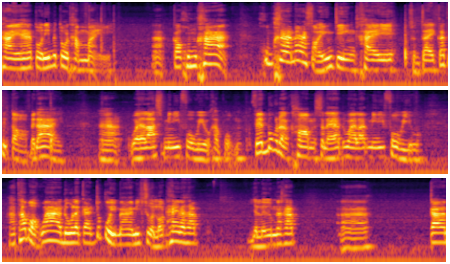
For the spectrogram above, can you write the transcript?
ไทยฮะตัวนี้เป็นตัวทำใหม่อะก็คุ้มค่า คุ้มค่าหน้าสอยจริง ๆ ใครสนใจก็ติดต่อไปได้อ่า Wireless Mini 4 Wheel ครับผม facebook.com/wireless mini 4 wheel ถ้าบอกว่าดูรายการจุกุยมามีส่วนลดให้นะครับ อย่าลืมนะครับ การ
